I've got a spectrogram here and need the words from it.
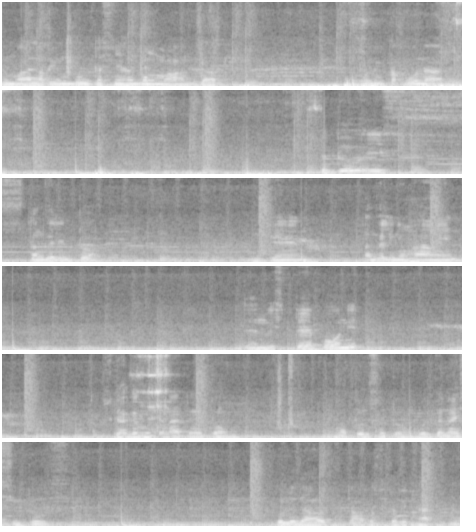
Lumalaki yung butas niya habang umaandar. Ang huling takbo natin. To do is tanggalin to. Then tanggalin yung hangin. Then we step on it. Tapos gagamitan natin itong mga tools na to, vulcanizing tools. Pull it out, tapos kabit natin to.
